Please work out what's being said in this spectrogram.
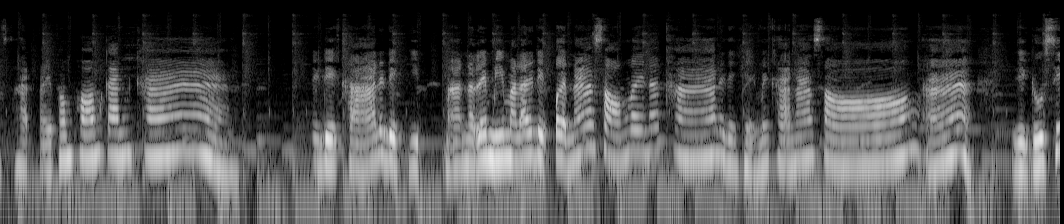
ำหัดไปพร้อม ๆ กันค่ะ เด็กๆคะเด็กๆหยิบมาเล่มนี้มาแล้วเด็กๆเปิดหน้าสองเลยนะคะ เด็กๆเห็นไหมคะหน้าสองอ่าเด็กดูซิ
